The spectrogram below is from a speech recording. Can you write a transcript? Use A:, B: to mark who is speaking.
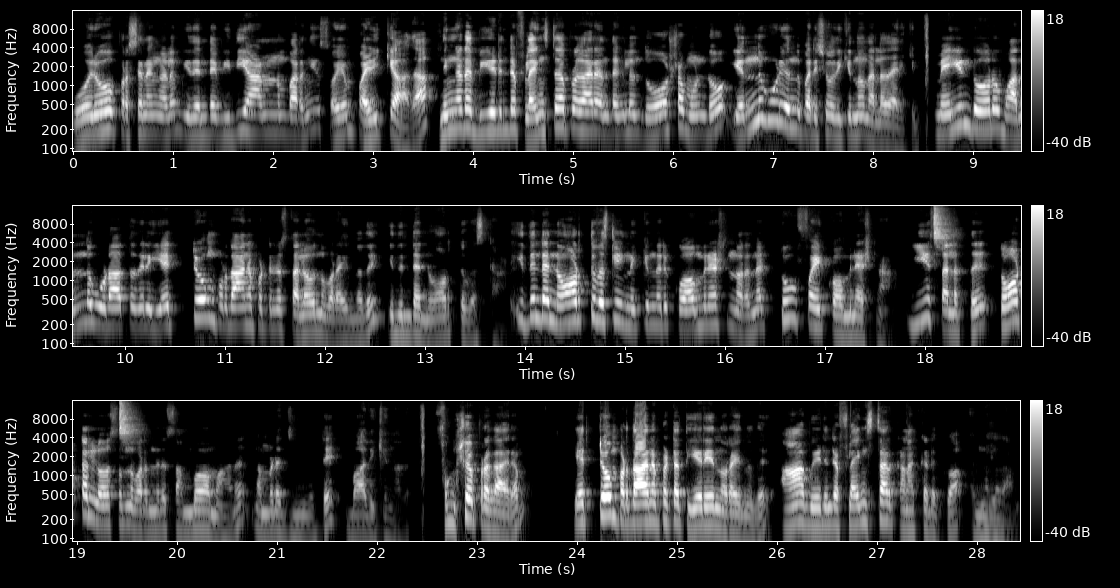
A: ഓരോ പ്രശ്നങ്ങളും ഇതിന്റെ വിധിയാണെന്നും പറഞ്ഞ് സ്വയം പഴിക്കാതെ നിങ്ങളുടെ വീടിന്റെ ഫ്ലൈങ് സ്റ്റാർ പ്രകാരം എന്തെങ്കിലും ദോഷമുണ്ടോ എന്നുകൂടി ഒന്ന് പരിശോധിക്കുന്നത് നല്ലതായിരിക്കും. മെയിൻ ഡോർ വന്നുകൂടാത്തതിൽ ഏറ്റവും പ്രധാനപ്പെട്ട ഒരു സ്ഥലം എന്ന് പറയുന്നത് ഇതിന്റെ നോർത്ത് വെസ്റ്റ് ആണ്. ഇതിന്റെ നോർത്ത് വെസ്റ്റിൽ നിൽക്കുന്ന ഒരു കോമ്പിനേഷൻ എന്ന് പറയുന്നത് ടു ഫൈവ് കോമ്പിനേഷൻ ആണ്. ഈ സ്ഥലത്ത് ടോട്ടൽ ലോസ് എന്ന് പറയുന്ന ഒരു സംഭവമാണ് നമ്മുടെ ജീവിതത്തെ ബാധിക്കുന്നത്. ഫുങ്ഷോ പ്രകാരം ഏറ്റവും പ്രധാനപ്പെട്ട തിയറി എന്ന് പറയുന്നത് ആ വീടിന്റെ ഫ്ലൈങ് സ്റ്റാർ കണക്കെടുക്കുക എന്നുള്ളതാണ്.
